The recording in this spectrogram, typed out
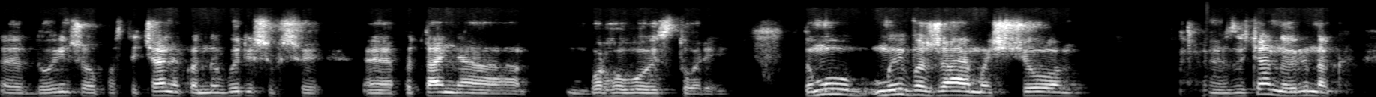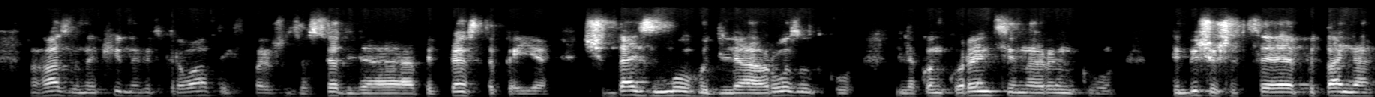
е, до іншого постачальника, не вирішивши питання боргової історії. Тому ми вважаємо, що е, звичайно ринок газу необхідно відкривати і перш за все для підприємств є, що дасть змогу для розвитку, для конкуренції на ринку. Тим більше, що це питання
